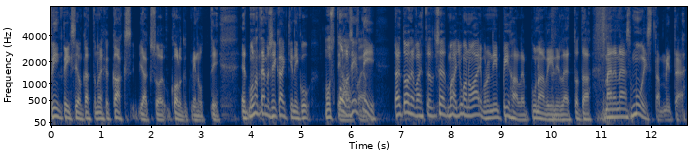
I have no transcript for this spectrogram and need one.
Twin Peaksia on kattonut ehkä kaksi jaksoa 30 minuuttia. Et mulla on tämmöisiä kaikki niinku... Mustia Mulla on siis niin. Tai toinen vaihtoehto on se, että mä oon juonut aivoni niin pihalle punaviinille, että tota, mä en enää edes muista mitään.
